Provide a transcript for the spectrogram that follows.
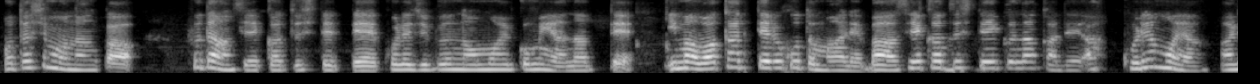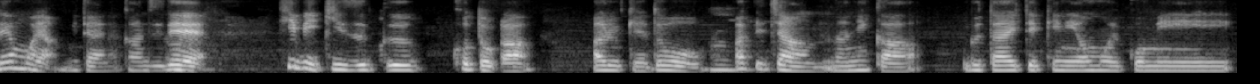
私もなんか普段生活しててこれ自分の思い込みやなって今分かってることもあれば生活していく中であこれもやあれもやみたいな感じで日々気づくことがあるけど、うん。あぴちゃん何か具体的に思い込み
